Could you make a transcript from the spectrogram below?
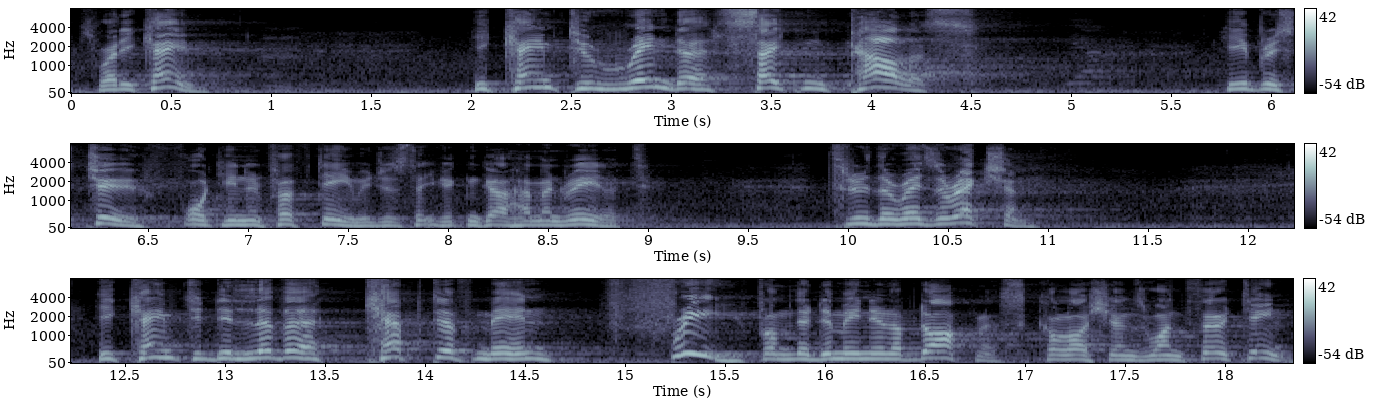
That's what he came. He came to render Satan powerless. Hebrews 2 14 and 15. We just, you can go home and read it. Through the resurrection. He came to deliver captive men free from the dominion of darkness, Colossians 1:13.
